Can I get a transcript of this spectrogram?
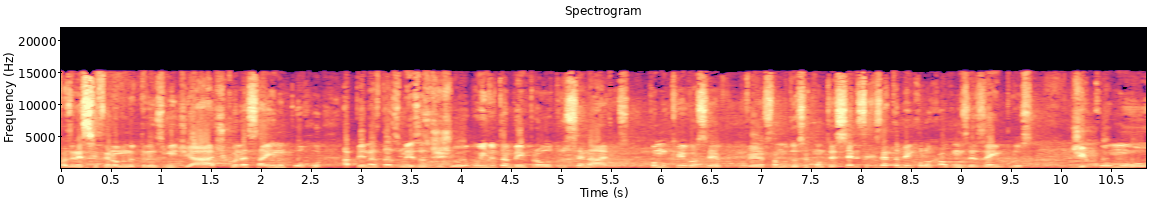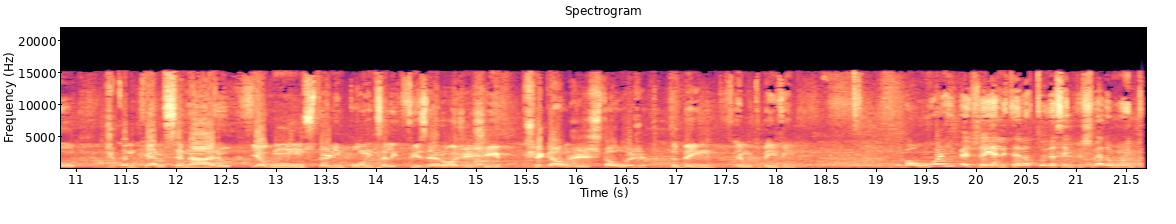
fazendo esse fenômeno transmediático, né? Saindo um pouco apenas das mesas de jogo, indo também para outros cenários. Como que você vê essa mudança acontecendo? E se quiser também colocar alguns exemplos de como, de como que era o cenário e alguns turning points ali que fizeram a gente chegar onde a gente está hoje, também é muito bem-vindo. Bom, o RPG e a literatura sempre estiveram muito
